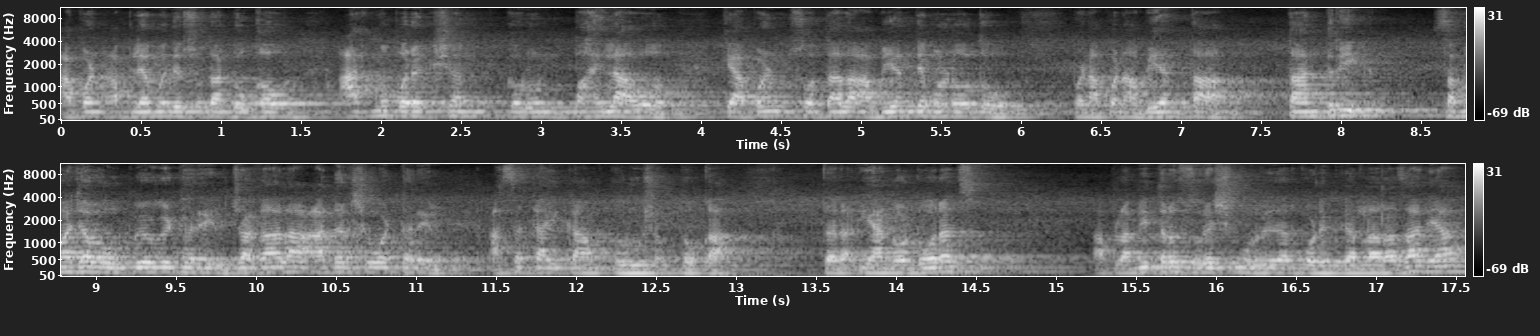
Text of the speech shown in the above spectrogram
आपण आपल्यामध्ये सुद्धा डोकावून आत्मपरीक्षण करून पाहायला हवं की आपण स्वतःला अभियंते म्हणवतो. पण आपण अभियंता तांत्रिक समाजाला उपयोगी ठरेल जगाला आदर्शवत ठरेल असं काही काम करू शकतो का? तर या नोटवरच आपला मित्र सुरेश मुरलीधर कोडेकरला रजा द्या.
